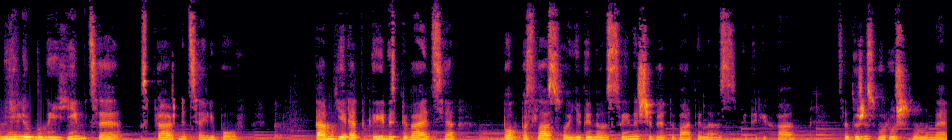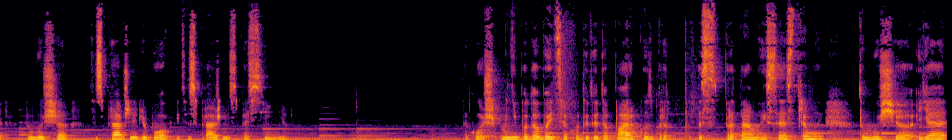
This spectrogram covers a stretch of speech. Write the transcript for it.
Мій улюблений гімн це справжня це любов. Там є рядки, де співається Бог послав свого єдиного сина, щоб врятувати нас від гріха. Це дуже зворушило мене, тому що це справжня любов і це справжнє спасіння. Також мені подобається ходити до парку з, брат... з братами і сестрами, тому що я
